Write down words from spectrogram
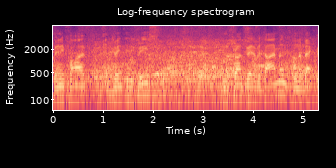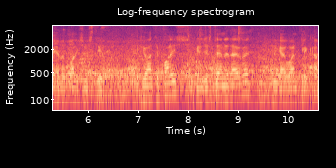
25 and 20 degrees. Front we have a diamond, on the back we have a polishing steel. If you want to polish, you can just turn it over and go one click up.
